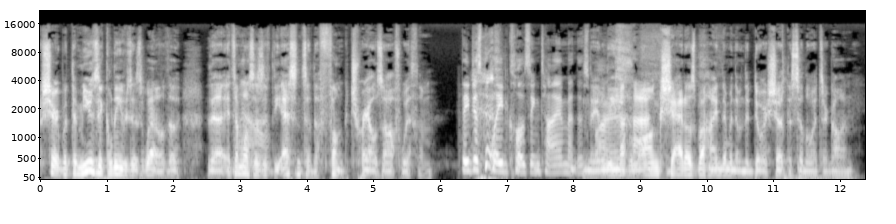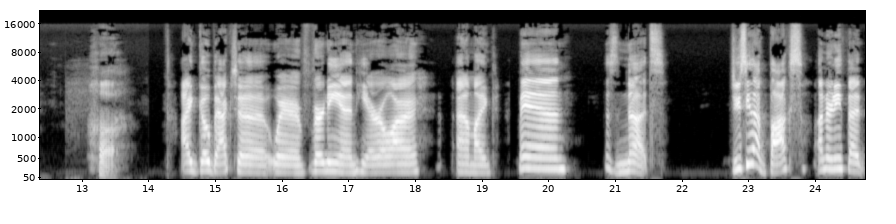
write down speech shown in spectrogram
Sure, but the music leaves as well. The the it's almost as if the essence of the funk trails off with them. They just played closing time at this And they bar. leave long shadows behind them, and then when the door shut, the silhouettes are gone. Huh. I go back to where Vernie and Hierro are, and I'm like, man, this is nuts. Do you see that box underneath that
